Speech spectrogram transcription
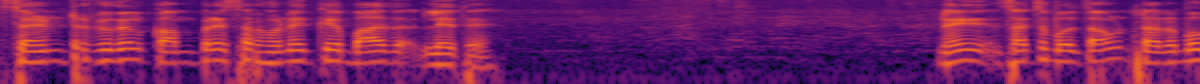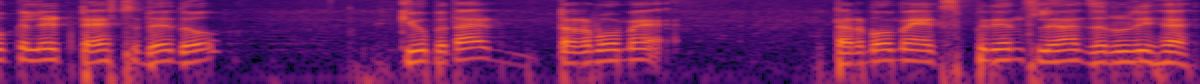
सेंट्रीफ्यूगल कंप्रेसर होने के बाद लेते। नहीं, सच बोलता हूँ, टर्बो के लिए टेस्ट दे दो। क्यों पता है टर्बो में टर्बो में एक्सपीरियंस लेना ज़रूरी है।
